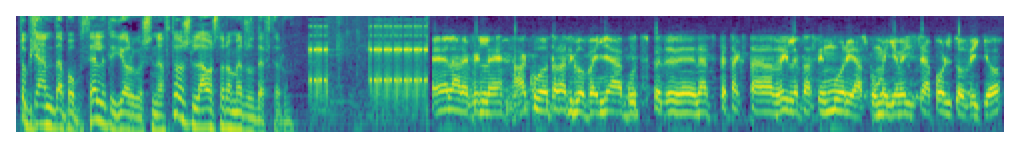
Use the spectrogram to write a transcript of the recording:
Το πιάνετε από όπου θέλετε, Γιώργος είναι αυτός. Λαός τώρα μέρος δεύτερον. Έλα ρε φίλε, ακούω τώρα την κοπελιά που τις, πετε- να της πετάξει τα δίλεπτα στη μούρη, ας πούμε, και με έχεις απόλυτο δίκιο.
